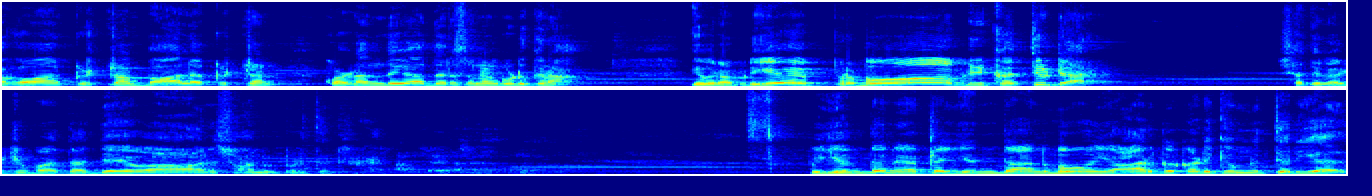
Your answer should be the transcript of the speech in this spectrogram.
பகவான் கிருஷ்ணன் பாலகிருஷ்ணன் குழந்தையா தரிசனம் கொடுக்குறான். இவர் அப்படியே பிரபோ அப்படி கத்திட்டார். சத்து கழிச்சு பார்த்தா தேவான்னு சுவாமி படுத்துட்டு இருக்காங்க இப்போ எந்த நேரத்தில் எந்த அனுபவம் யாருக்கு கிடைக்கும்னு தெரியாது.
